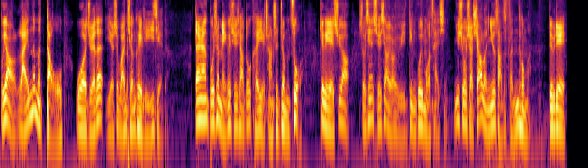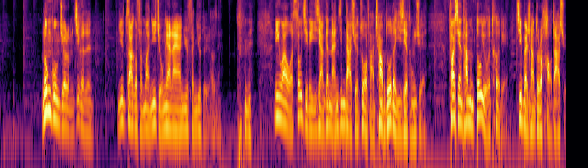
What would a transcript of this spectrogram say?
不要来那么陡，我觉得也是完全可以理解的。当然，不是每个学校都可以尝试这么做，这个也需要首先学校要有一定规模才行。你学校小了，你有啥子分头嘛？对不对？拢共就那么几个人，你咋个分嘛？你就按男女分就对了噻。另外，我搜集了一下跟南京大学做法差不多的一些同学，发现他们都有个特点，基本上都是好大学。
